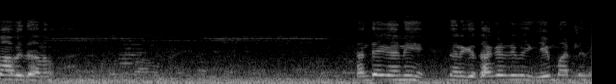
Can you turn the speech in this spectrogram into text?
మా విధానం. అంతేగాని దానికి తగ్గట్టు ఏం మాట్లాడి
